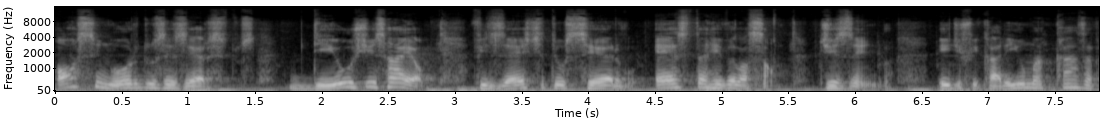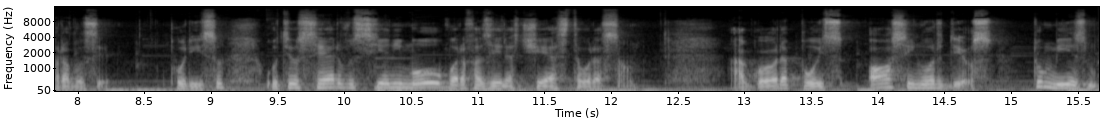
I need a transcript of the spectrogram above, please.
ó Senhor dos exércitos, Deus de Israel, fizeste teu servo esta revelação, dizendo: Edificarei uma casa para você. Por isso, o teu servo se animou para fazer a ti esta oração. Agora, pois, ó Senhor Deus, tu mesmo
